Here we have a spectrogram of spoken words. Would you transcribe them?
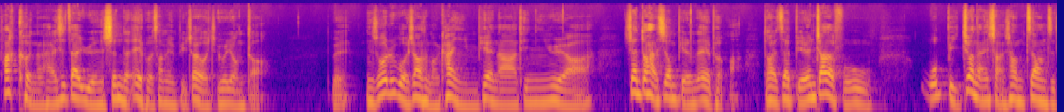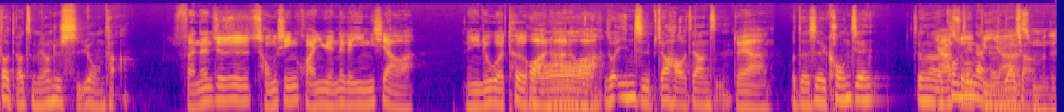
它可能还是在原生的 App 上面比较有机会用到。对，你说如果像什么看影片啊、听音乐啊，现在都还是用别人的 App 嘛，都还在别人家的服务，我比较难想象这样子到底要怎么样去使用它。反正就是重新还原那个音效啊。你如果特化它的话，哦、你说音质比较好这样子，对啊，或者是空间真的空间感比较强什么的，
